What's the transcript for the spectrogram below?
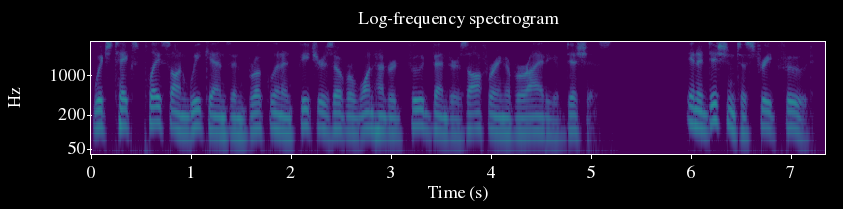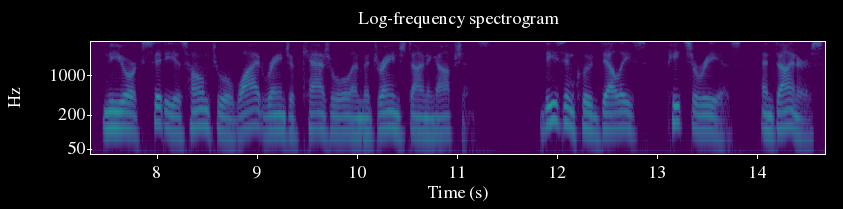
which takes place on weekends in Brooklyn and features over 100 food vendors offering a variety of dishes. In addition to street food, New York City is home to a wide range of casual and mid-range dining options. These include delis, pizzerias, and diners,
